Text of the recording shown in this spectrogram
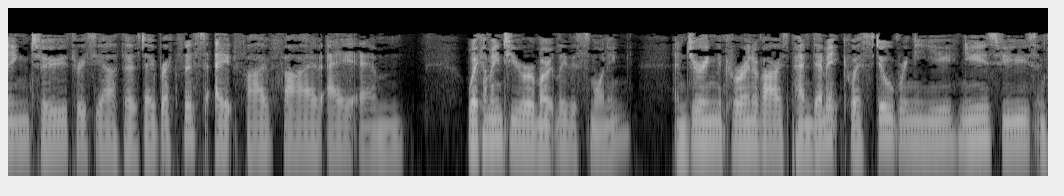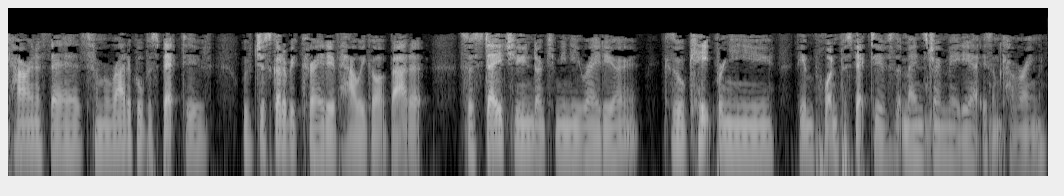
Listening to 3CR Thursday Breakfast, 855 AM. We're coming to you remotely this morning, and during the coronavirus pandemic, we're still bringing you news, views, and current affairs from a radical perspective. We've just got to be creative how we go about it. So stay tuned on community radio, because we'll keep bringing you the important perspectives that mainstream media isn't covering.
